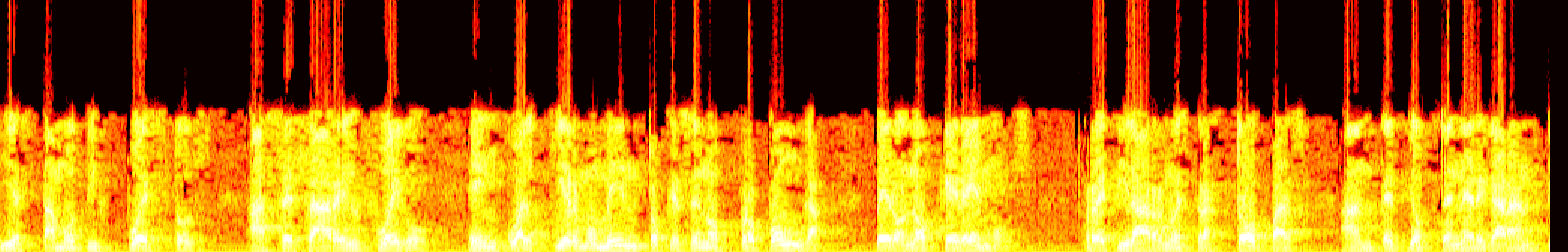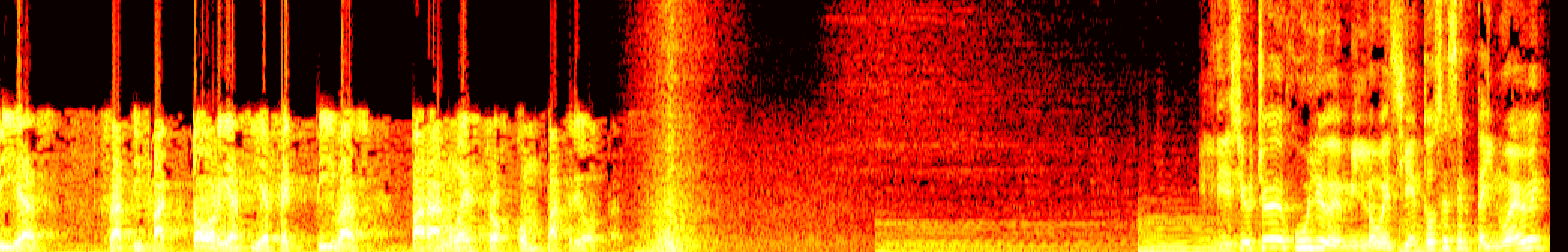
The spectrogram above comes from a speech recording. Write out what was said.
y estamos dispuestos a cesar el fuego en cualquier momento que se nos proponga, pero no queremos retirar nuestras tropas antes de obtener garantías satisfactorias y efectivas para nuestros compatriotas. El 18 de julio de 1969,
